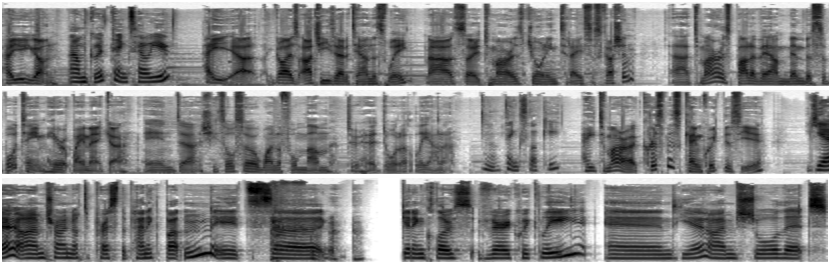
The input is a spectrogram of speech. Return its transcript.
How are you going? I'm good, thanks. How are you? Hey, uh, guys, Archie's out of town this week, uh, so Tamara's joining today's discussion. Uh, Tamara is part of our member support team here at Waymaker, and uh, she's also a wonderful mum to her daughter, Liana. Oh, thanks, Lachy. Hey, Tamara, Christmas came quick this year. Yeah, I'm trying not to press the panic button. It's uh, getting close very quickly. And yeah, I'm sure that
